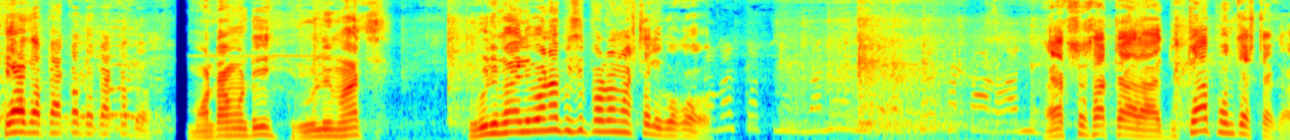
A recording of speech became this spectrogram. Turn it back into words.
ঠিক আছে প্যাক করে প্যাক করে মোটামুটি রুলি মাছ। রুলি মাছ নিব না বেশি পড়া মাছটা নিব কো একশো ষাট টাকা। দুটা পঞ্চাশ টাকা।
